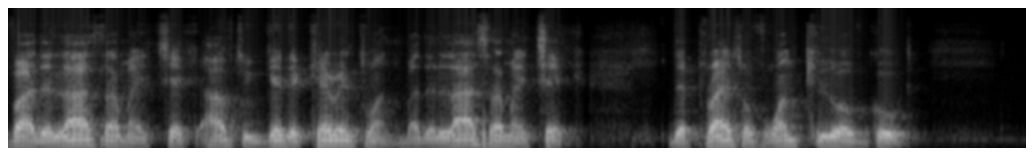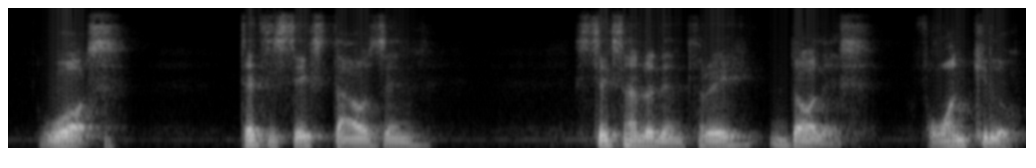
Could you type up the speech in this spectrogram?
for the last time I checked, I have to get the current one. But the last time I checked, the price of one kilo of gold was thirty-six thousand six hundred and three dollars for one kilo.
